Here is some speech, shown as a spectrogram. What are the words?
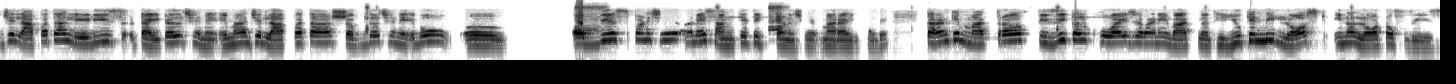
જે લાપતા લેડીઝ ટાઇટલ છે ને, એમાં જે લાપતા શબ્દ છે ને, એ બહુ ઓબ્વિયસ પણ છે અને સાંકેતિક પણ છે મારા હિસાબે. કારણ કે માત્ર ફિઝિકલ ખોવાઈ જવાની વાત નથી. You can be lost in a lot of ways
